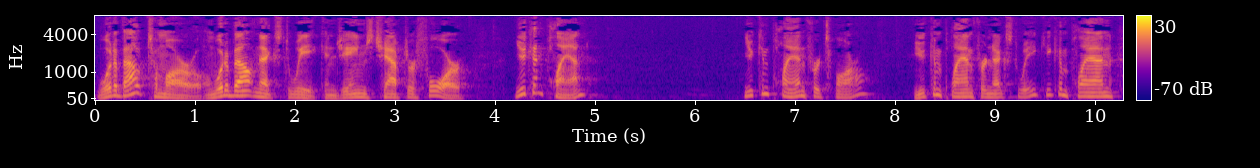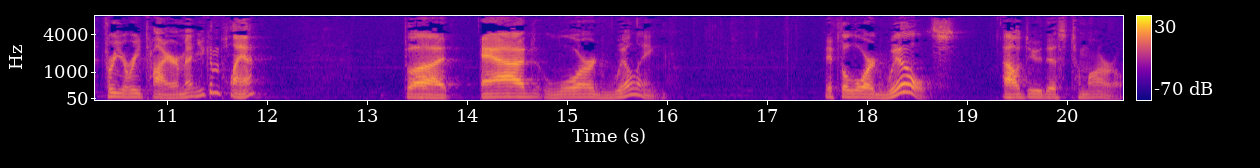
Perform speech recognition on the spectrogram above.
what about tomorrow? And what about next week? In James chapter 4, you can plan. You can plan for tomorrow. You can plan for next week. You can plan for your retirement. You can plan. But add Lord willing. If the Lord wills, I'll do this tomorrow.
